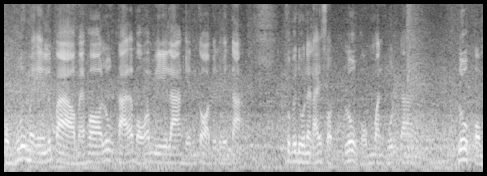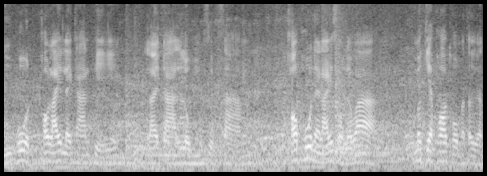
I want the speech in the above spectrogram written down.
ผมพูดมาเองหรือเปล่าหมายพอลูกตายแล้วบอกว่ามีลางเห็นก่อนเป็นเป็นตาคุณไปดูในไลฟ์สด ลูกผมวันพุธได้ ลูกผมพูดเขาไลฟ์รายการผีรายการลุมสิบสามเขาพูดในไลฟ์สดเลยว่า เมื่อกี้พ่อโทรมาเตือน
